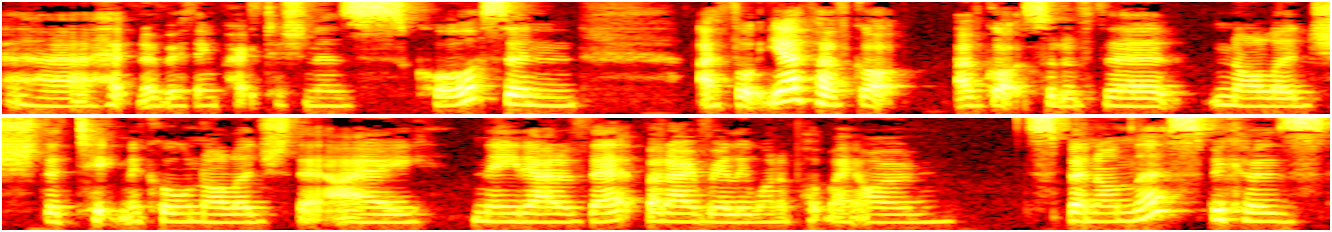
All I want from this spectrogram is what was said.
uh, hypnobirthing practitioners course, and I thought, yep, I've got I've got sort of the knowledge, the technical knowledge that I need out of that, but I really want to put my own spin on this because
